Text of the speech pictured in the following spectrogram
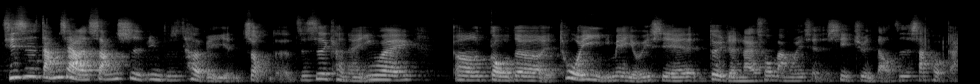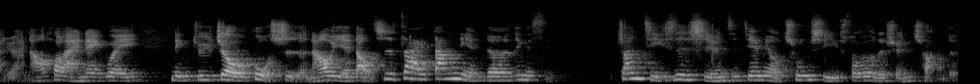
其实当下的伤势并不是特别严重的，只是可能因为。呃，狗的唾液里面有一些对人来说蛮危险的细菌，导致伤口感染。然后后来那位邻居就过世了，然后也导致在当年的那个专辑是始源直接没有出席所有的宣传的。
